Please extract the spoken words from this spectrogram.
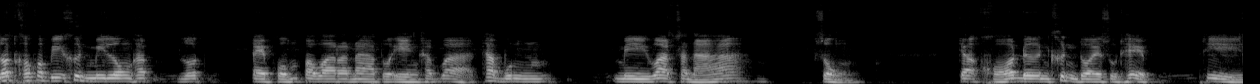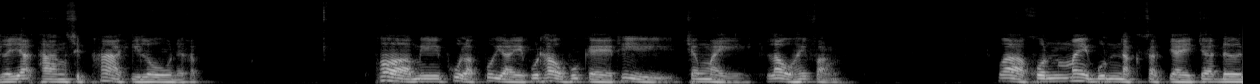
รถเขาก็มีขึ้นมีลงครับรถแต่ผมประวารณาตัวเองครับว่าถ้าบุญมีวาสนาส่ง จะขอเดินขึ้นดอยสุเทพที่ระยะทาง 15 กิโลนะครับพ่อมีผู้หลักผู้ใหญ่ผู้เฒ่าผู้แก่ที่เชียงใหม่เล่าให้ฟัง ว่าคนไม่บุญหนักสักใหญ่จะเดิน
